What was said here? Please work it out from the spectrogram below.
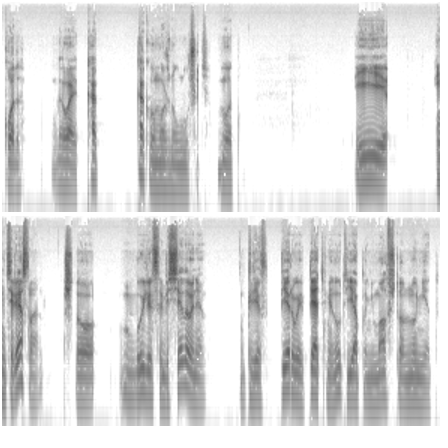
код. Давай, как, как его можно улучшить, вот. И Интересно, что были собеседования, где в первые пять минут я понимал, что ну нет,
